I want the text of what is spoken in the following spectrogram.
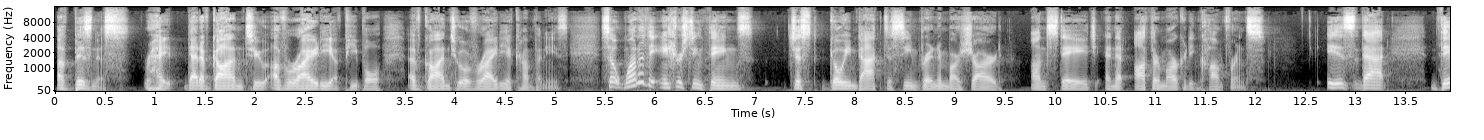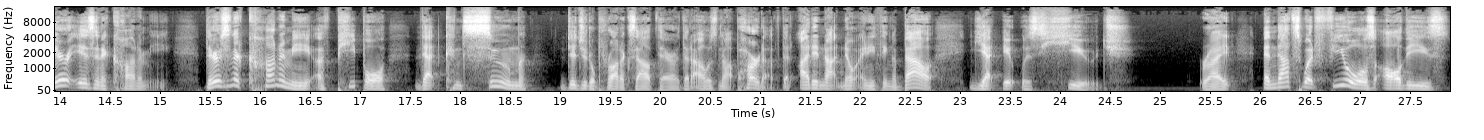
of business, right? That have gone to a variety of people, have gone to a variety of companies. So, one of the interesting things, just going back to seeing Brendon Burchard on stage and that author marketing conference, is that there is an economy. There's an economy of people that consume digital products out there that I was not part of, that I did not know anything about, yet it was huge, right? And that's what fuels all these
